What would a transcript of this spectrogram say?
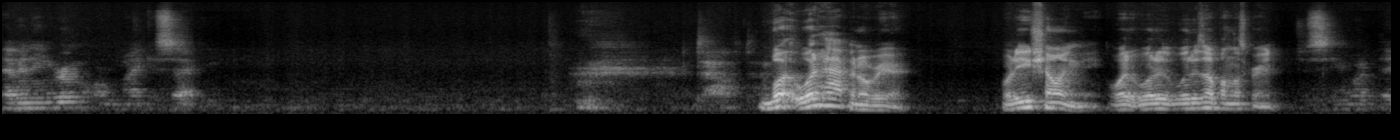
Evan Engram or Mike Gesicki. What what happened over here? What are you showing me? What what is, what is up on the screen? Just seeing what they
